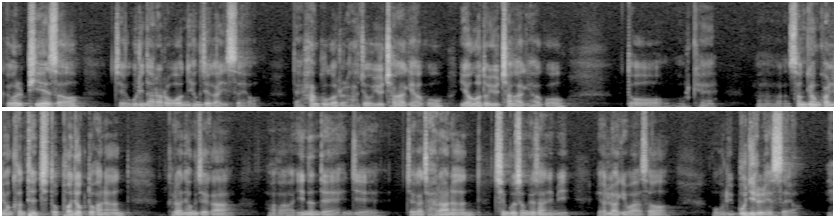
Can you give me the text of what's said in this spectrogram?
그걸 피해서 이제 우리나라로 온 형제가 있어요. 한국어를 아주 유창하게 하고 영어도 유창하게 하고 또 이렇게 어, 성경 관련 컨텐츠도 번역도 하는 그런 형제가 어, 있는데 이제 제가 잘 아는 친구 선교사님이 연락이 와서 우리 문의를 했어요. 예,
